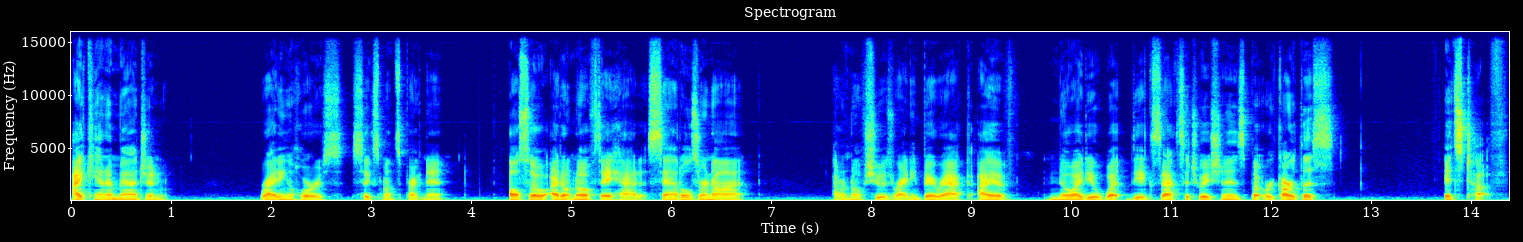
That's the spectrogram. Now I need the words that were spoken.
I can't imagine riding a horse six months pregnant. Also, I don't know if they had saddles or not. I don't know if she was riding bareback. I have no idea what the exact situation is, but regardless, it's tough.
